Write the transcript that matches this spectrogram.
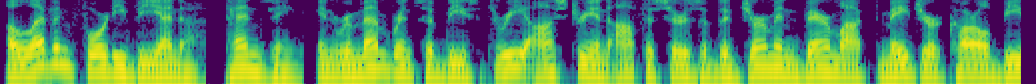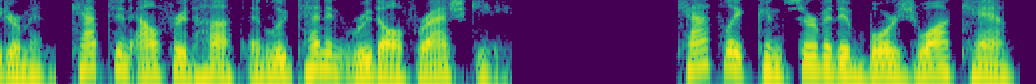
1140 Vienna, Penzing, in remembrance of these three Austrian officers of the German Wehrmacht Major Karl Biedermann, Captain Alfred Huth and Lieutenant Rudolf Raschke. Catholic conservative bourgeois camp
